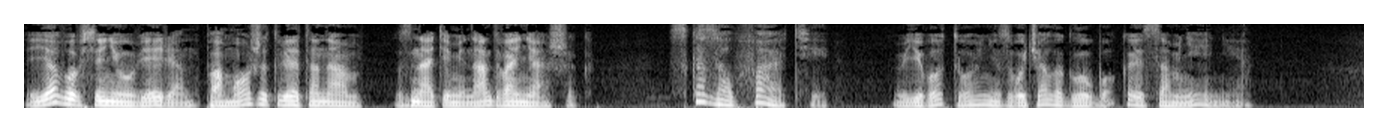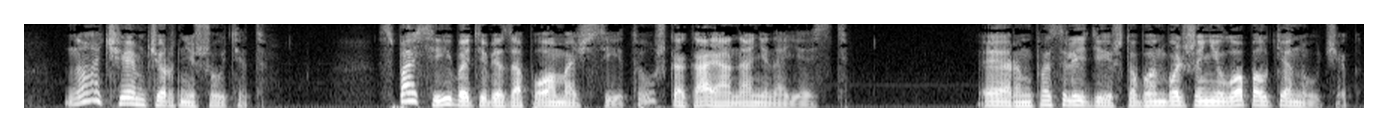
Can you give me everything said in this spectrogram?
Я вовсе не уверен, поможет ли это нам знать имена двойняшек, — сказал Фати. В его тоне звучало глубокое сомнение. Но чем черт не шутит? «Спасибо тебе за помощь, Сид, уж какая она ни наесть». «Эрн, последи, чтобы он больше не лопал тянучек.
